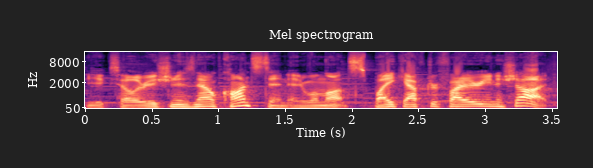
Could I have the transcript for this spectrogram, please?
the acceleration is now constant and will not spike after firing a shot.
